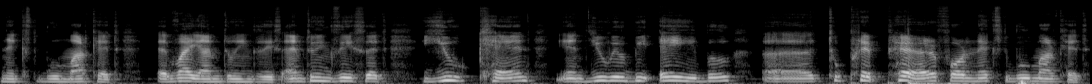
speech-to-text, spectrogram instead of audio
next bull market why I'm doing this. I'm doing this that you can and you will be able uh, to prepare for next bull market.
